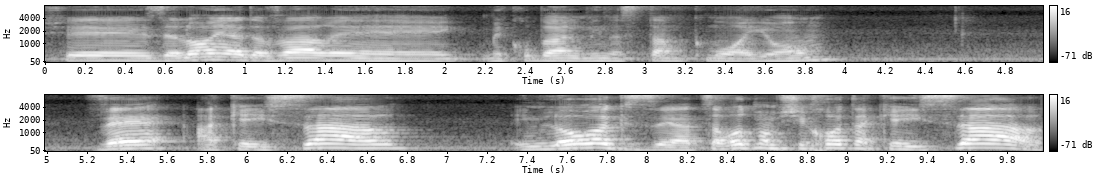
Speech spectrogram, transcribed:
שזה לא היה דבר אה, מקובל מן הסתם כמו היום. והקיסר אם לא רק זה, הצהרות ממשיכות, הקיסר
